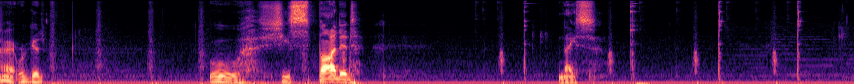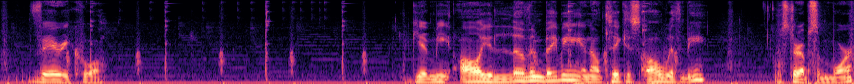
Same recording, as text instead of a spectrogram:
All right, we're good. Ooh, she's spotted. Nice. Very cool. Give me all your loving, baby, and I'll take this all with me. We'll stir up some more.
